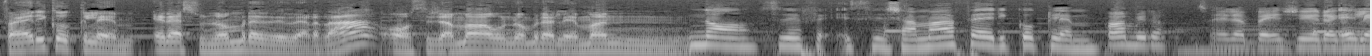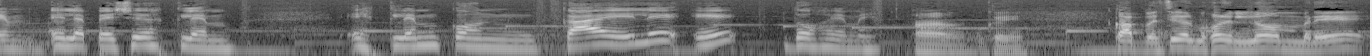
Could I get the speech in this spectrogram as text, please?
¿Federico Clem era su nombre de verdad o se llamaba un nombre alemán? No, se, se llamaba Federico Clem. Ah, mira. O sea, el apellido era El, Clem. el apellido es Clem. Es Clem con K-L-E-2-M. Ah, ok. Claro, pensé que a lo mejor el nombre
